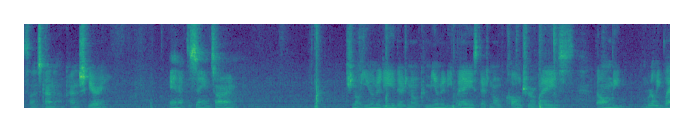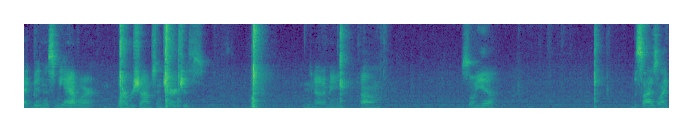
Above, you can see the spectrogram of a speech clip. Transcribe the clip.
so it's kind of kind of scary and at the same time, there's no unity, there's no community base, there's no culture base. The only really black business we have are barbershops and churches. You know what I mean? Um, so yeah. Besides like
